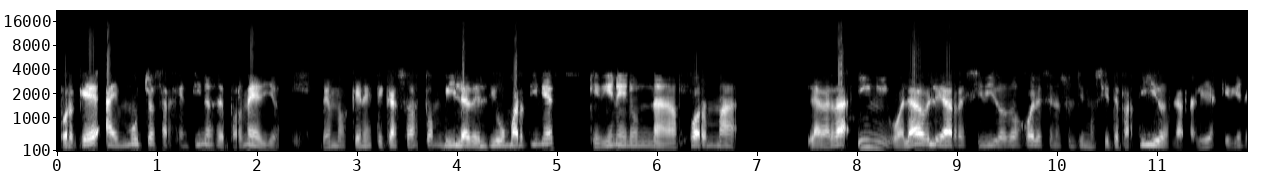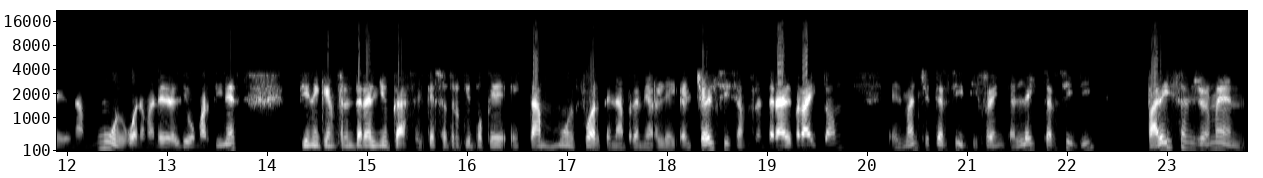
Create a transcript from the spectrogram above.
porque hay muchos argentinos de por medio. Vemos que en este caso Aston Villa del Diego Martínez, que viene en una forma, la verdad, inigualable, ha recibido dos goles en los últimos siete partidos, la realidad es que viene de una muy buena manera el Diego Martínez, tiene que enfrentar al Newcastle, que es otro equipo que está muy fuerte en la Premier League. El Chelsea se enfrentará al Brighton, el Manchester City frente al Leicester City, Paris Saint Germain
